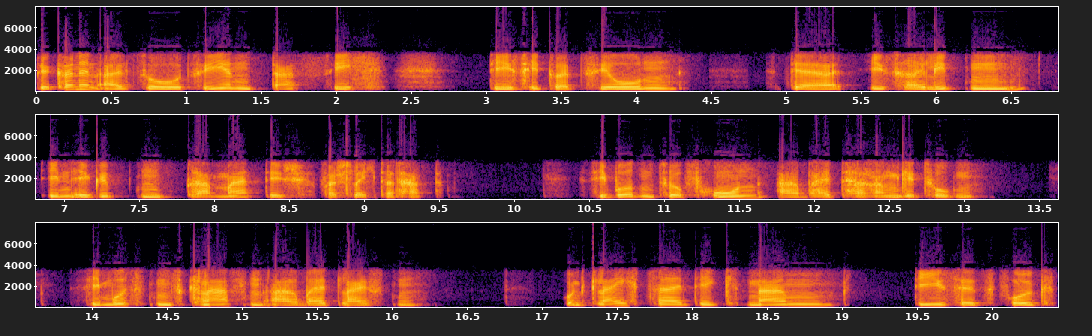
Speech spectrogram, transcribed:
Wir können also sehen, dass sich die Situation der Israeliten in Ägypten dramatisch verschlechtert hat. Sie wurden zur Fronarbeit herangezogen. Sie mussten Sklavenarbeit leisten. Und gleichzeitig nahm dieses Volk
